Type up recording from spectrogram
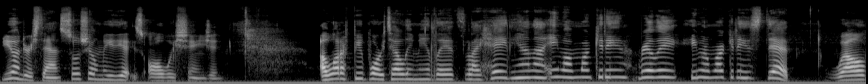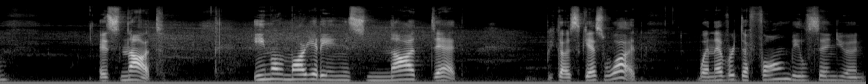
you understand, social media is always changing. A lot of people are telling me that like, hey Diana, email marketing, really? Email marketing is dead. Well, it's not. Email marketing is not dead. Because guess what? Whenever the phone bill send you an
